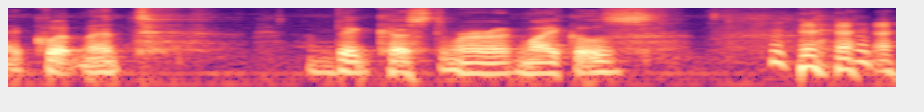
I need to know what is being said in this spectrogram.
equipment. a big customer at Michael's. well,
